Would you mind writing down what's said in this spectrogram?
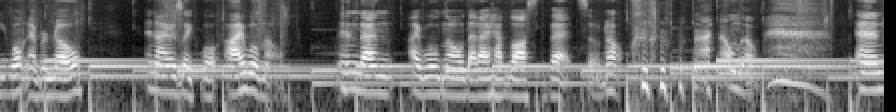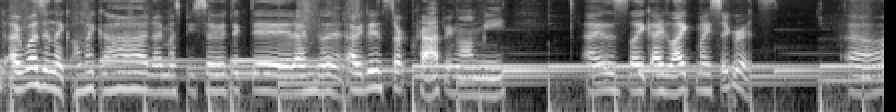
he won't ever know. And I was like, Well, I will know. And then I will know that I have lost the bet. So, no, hell no. And I wasn't like, Oh my God, I must be so addicted. I'm not, I didn't start crapping on me. I was like, I like my cigarettes. Uh,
